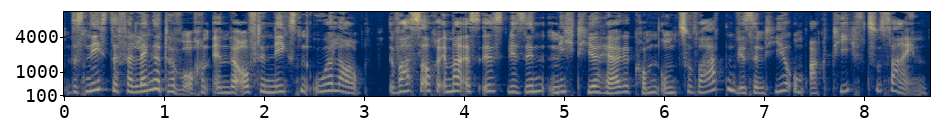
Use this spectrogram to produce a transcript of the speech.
das nächste verlängerte Wochenende, auf den nächsten Urlaub? Was auch immer es ist, wir sind nicht hierher gekommen, um zu warten. Wir sind hier, um aktiv zu sein,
